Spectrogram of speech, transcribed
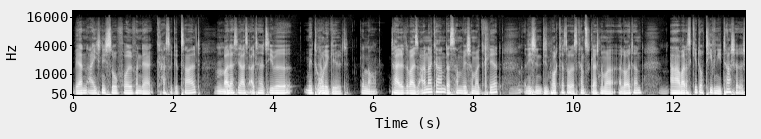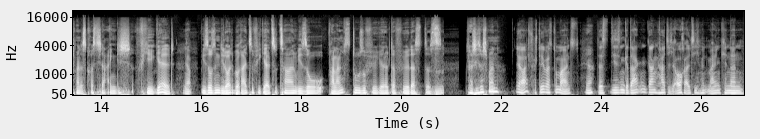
werden eigentlich nicht so voll von der Kasse gezahlt, Mhm. weil das ja als alternative Methode gilt. Genau. Teilweise anerkannt, das haben wir schon mal geklärt, Mhm. nicht in diesem Podcast, aber das kannst du gleich nochmal erläutern. Mhm. Aber das geht doch tief in die Tasche. Ich meine, das kostet ja eigentlich viel Geld. Ja. Wieso sind die Leute bereit, so viel Geld zu zahlen? Wieso verlangst du so viel Geld dafür, dass das. Mhm. Verstehst du, was ich meine? Ja, ich verstehe, was du meinst. Ja. Das, diesen Gedankengang hatte ich auch, als ich mit meinen Kindern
